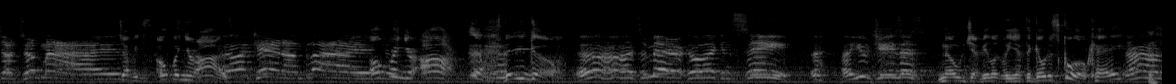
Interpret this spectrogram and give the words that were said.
took my eyes! Jeffy, just open your eyes. I can't! I'm blind! Open your eyes. There you go. Oh, it's a miracle! I can see! Uh, are you Jesus? No, Jeffy, look, you have to go to school, okay? I'm not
